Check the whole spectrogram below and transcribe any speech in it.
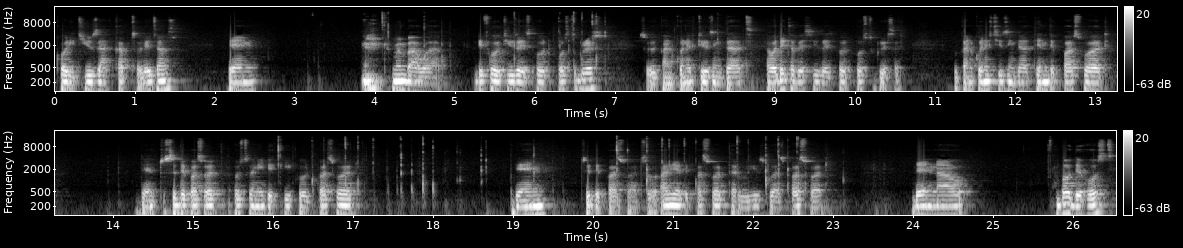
call it user capital letters. Then remember our default user is called Postgres. So we can connect using that. Our database user is called Postgres. We can connect using that. Then the password. Then to set the password, also need a key called password. Then set the password. So earlier the password that we used was password. Then now about the host,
